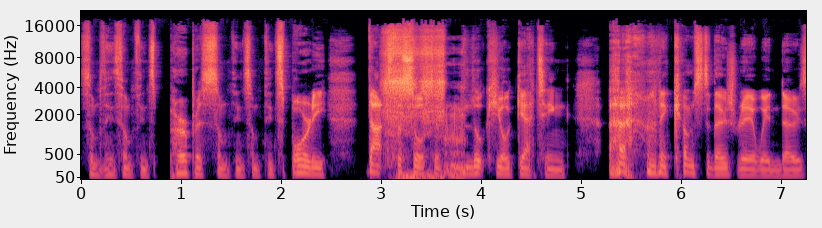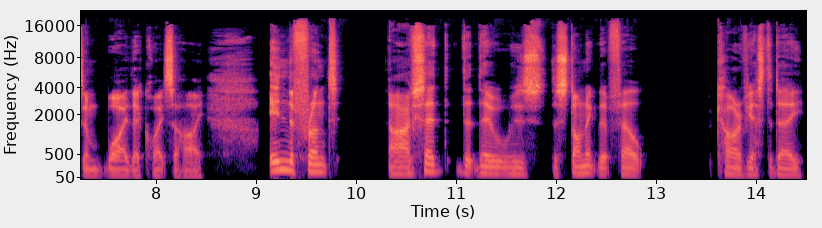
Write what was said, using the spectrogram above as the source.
something something's purpose something something sporty that's the sort of look you're getting uh, when it comes to those rear windows and why they're quite so high in the front Uh, i've said that there was the stonic that felt car of yesterday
